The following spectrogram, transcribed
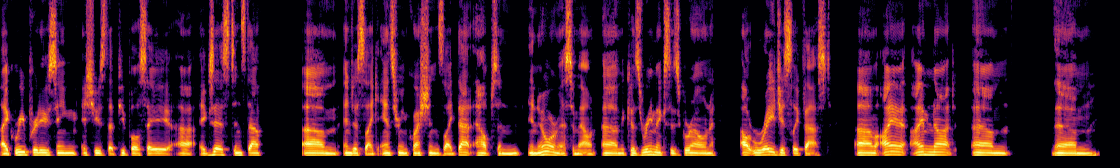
like reproducing issues that people say uh, exist and stuff. Um, and just like answering questions like that helps an enormous amount um, because Remix has grown outrageously fast. Um, I I'm not um, um,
